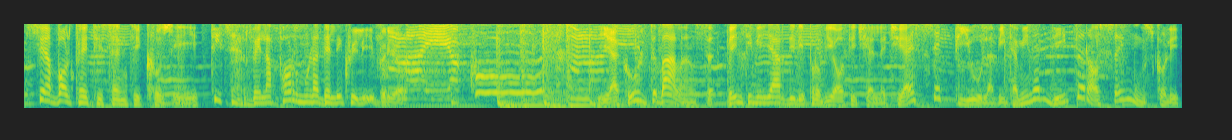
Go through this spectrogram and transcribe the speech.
Se a volte ti senti così, ti serve la formula dell'equilibrio. Yakult Balance, 20 miliardi di probiotici LCS più la vitamina D per ossa e muscoli.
